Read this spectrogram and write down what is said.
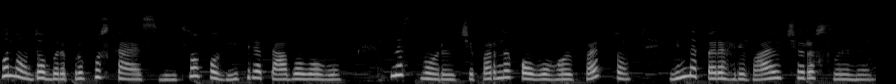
Воно добре пропускає світло, повітря та вологу, не створюючи парникового ефекту і не перегріваючи рослини.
